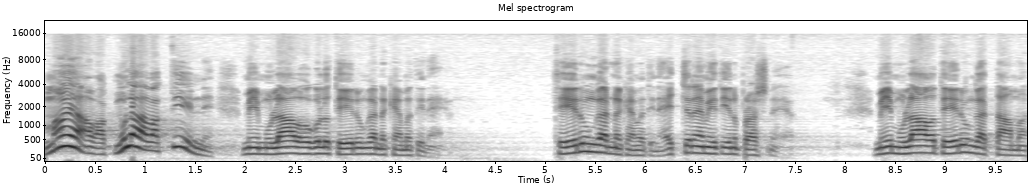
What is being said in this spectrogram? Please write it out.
මායාවක් මුලාවක් තියෙන්නේ. මේ මුලාව ඕගොලො තේරුම් ගන්න කැමති නෑ. තේරුම් ගන්න කැමතින එච්චන මේ තියෙන ප්‍රශ්නය මේ මුලාව තේරුම් ගත්තාම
